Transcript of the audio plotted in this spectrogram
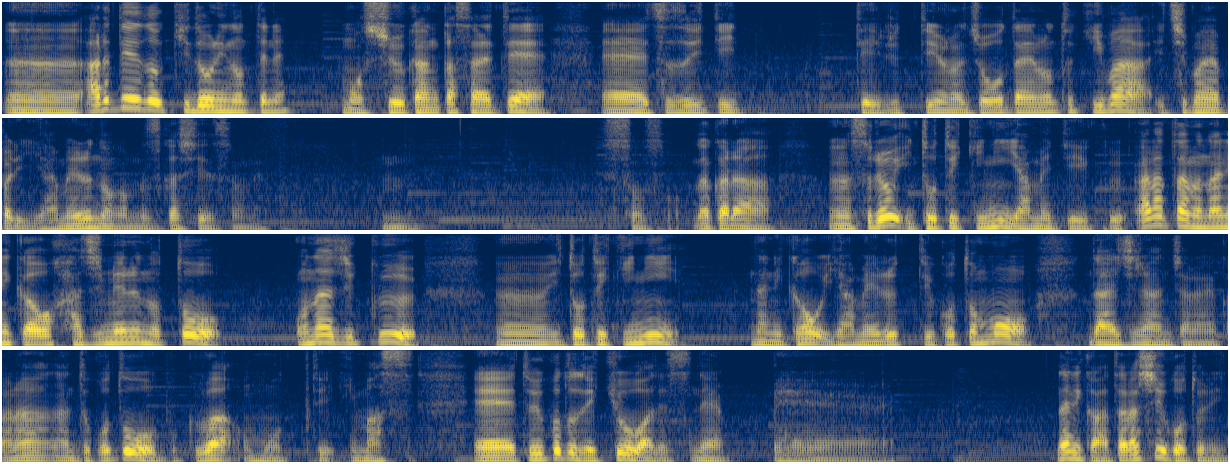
うんある程度軌道に乗ってねもう習慣化されて、えー、続いていっているっていうような状態の時は一番やっぱりやめるのが難しいですよね。うん。そうそう。だから、うん、それを意図的にやめていく。新たな何かを始めるのと同じく、うん、意図的に何かをやめるっていうことも大事なんじゃないかななんてことを僕は思っています。えー、ということで今日はですね、えー、何か新しいことに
